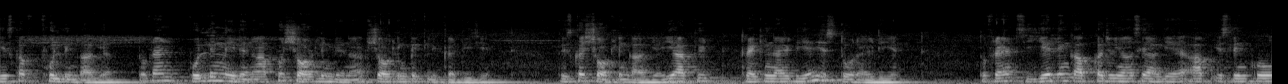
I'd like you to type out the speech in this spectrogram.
ये इसका फुल लिंक आ गया। तो फ्रेंड फुल लिंक नहीं लेना, आपको शॉर्ट लिंक लेना आप शॉर्ट लिंक पे क्लिक कर दीजिए। तो इसका शॉर्ट लिंक आ गया। ये आपकी ट्रैकिंग आईडी है, ये स्टोर आईडी है। तो फ्रेंड्स ये लिंक आपका जो यहाँ से आ गया है, आप इस लिंक को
